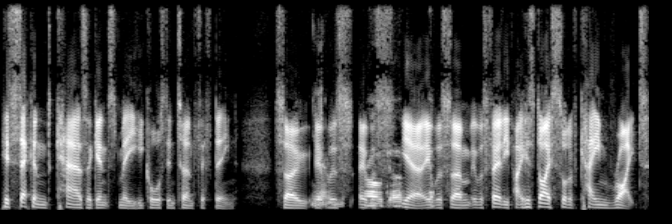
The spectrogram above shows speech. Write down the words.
his second cas against me he caused in turn fifteen. So Yeah. it was, it Oh, was, God. yeah, it was, um, it was fairly. pa- His dice sort of came right,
